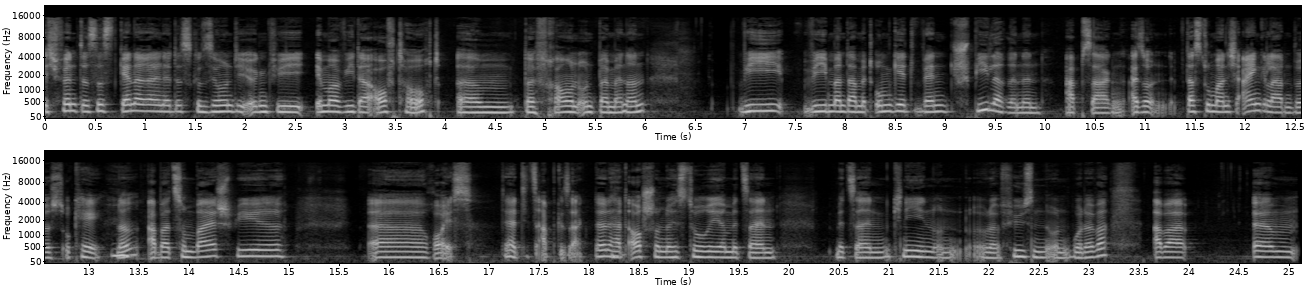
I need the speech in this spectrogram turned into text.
Ich finde, das ist generell eine Diskussion, die irgendwie immer wieder auftaucht ähm, bei Frauen und bei Männern, wie, wie man damit umgeht, wenn Spielerinnen absagen. Also, dass du mal nicht eingeladen wirst, okay, mhm. ne? Aber zum Beispiel äh, Reus, der hat jetzt abgesagt, ne? Der hat auch schon eine Historie mit seinen, mit seinen Knien und oder Füßen und whatever. Aber ähm,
